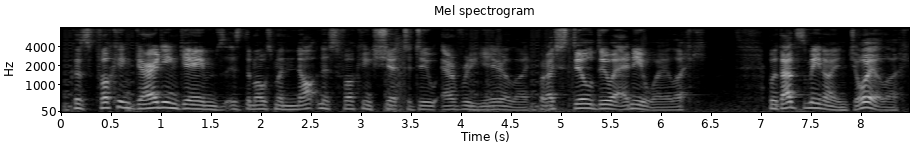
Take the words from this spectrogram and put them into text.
Because fucking Guardian games is the most monotonous fucking shit to do every year, like. But I still do it anyway, like. But that doesn't mean I enjoy it, like.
